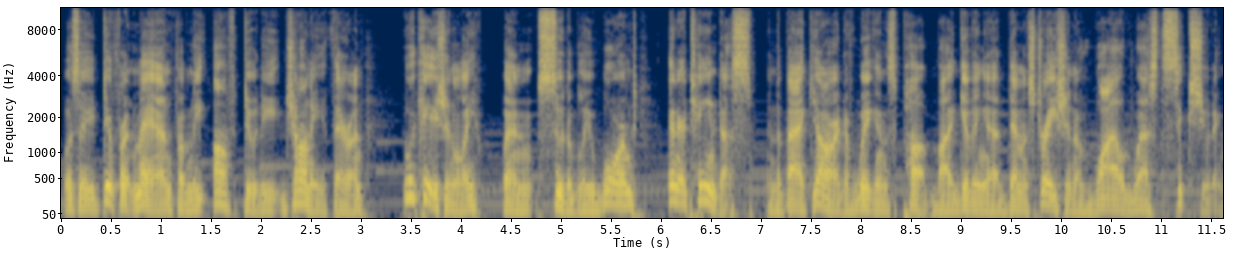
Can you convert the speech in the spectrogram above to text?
was a different man from the off-duty Johnny Theron, who occasionally, when suitably warmed, entertained us in the backyard of Wiggins' pub by giving a demonstration of Wild West six-shooting.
